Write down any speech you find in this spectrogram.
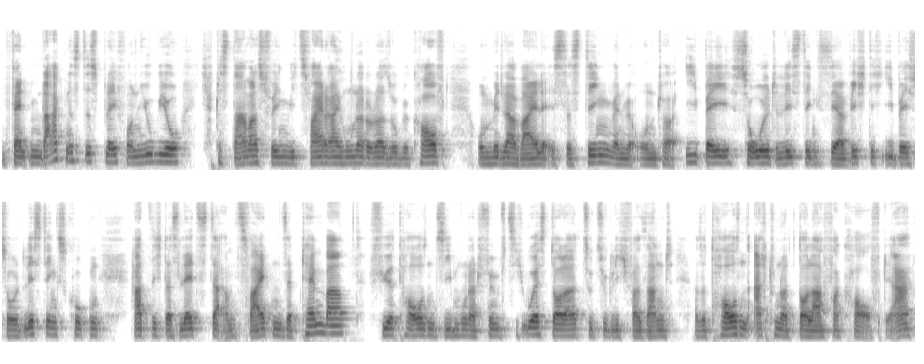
ein Phantom Darkness Display von Yu-Gi-Oh! Ich habe das damals für irgendwie 200, 300 oder so gekauft und mittlerweile ist das Ding, wenn wir unter eBay Sold Listings, sehr wichtig, eBay Sold Listings gucken, hat sich das letzte am 2. September für 1750 US-Dollar zuzüglich Versand, also 1800 Dollar verkauft, ja.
